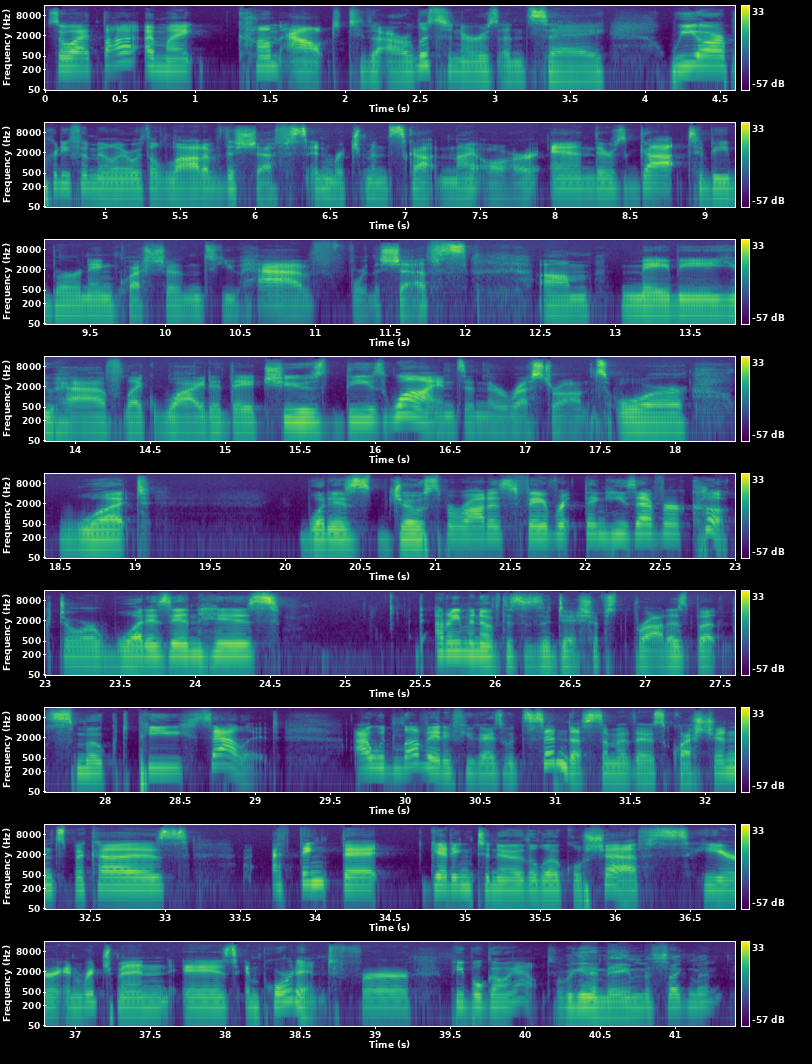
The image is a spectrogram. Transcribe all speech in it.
So I thought I might come out to the, our listeners and say we are pretty familiar with a lot of the chefs in Richmond. Scott and I are, and there's got to be burning questions you have for the chefs. Um, maybe you have like, why did they choose these wines in their restaurants, or what what is Joe Sparatta's favorite thing he's ever cooked, or what is in his I don't even know if this is a dish of Sparatta's, but smoked pea salad. I would love it if you guys would send us some of those questions because I think that getting to know the local chefs here in Richmond is important for people going out. Are we going to name the segment?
